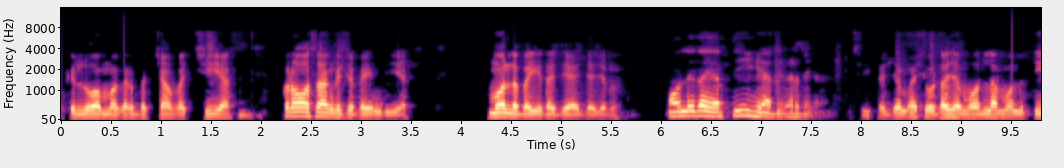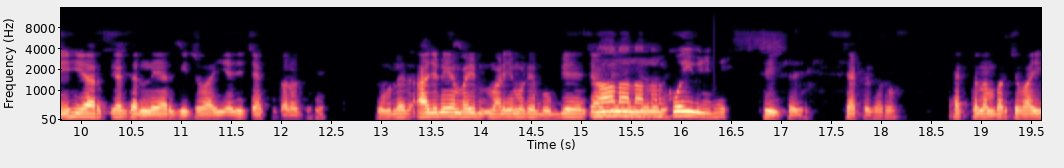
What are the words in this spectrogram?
ਕਿਲੋ ਆ ਮਗਰ ਬੱਚਾ ਵੱਛੀ ਆ। ਕ੍ਰੋਸ ਅੰਗ ਚ ਪੈਂਦੀ ਆ। ਮੁੱਲ ਬਈ ਇਹਦਾ ਜਾਇਜ਼ ਆ ਜਮਾ ਮੁੱਲ ਇਹਦਾ ਯਾਰ 30000 ਦੀ ਵੜ ਦੇਗਾ ਠੀਕ ਹੈ ਜਮਾ ਛੋਟਾ ਜਿਹਾ ਮੁੱਲ ਮੁੱਲ 30000 ਰੁਪਇਆ ਗੰਨੇ ਵਰਗੀ ਚਵਾਈ ਹੈ ਜੀ ਚੈੱਕ ਕਰੋ ਤੁਸੀਂ। ਪੂਰੇ ਆ ਜਿਹੜੀਆਂ ਬਈ ਮਾੜੀਆਂ ਮੋਟੀਆਂ ਬੂਬੀਆਂ ਨਾ ਚੱਲਦੀਆਂ ਨਾ ਨਾ ਨੇ। ਕੋਈ ਵੀ ਨਹੀਂ ਬਈ। ਠੀਕ ਹੈ ਜੀ ਚੈੱਕ ਕਰੋ। ਇੱਕ ਨੰਬਰ ਚਵਾਈ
